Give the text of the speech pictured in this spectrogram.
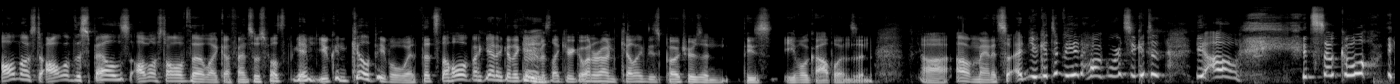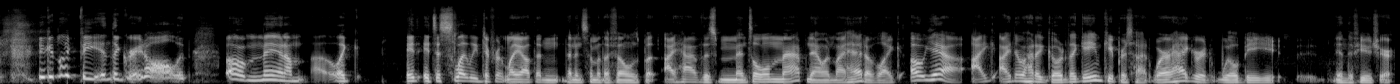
almost all of the spells, almost all of the like offensive spells of the game, you can kill people with. That's the whole mechanic of the game. Hmm. It's like you're going around killing these poachers and these evil goblins, and uh, oh man, it's so, and you get to be in Hogwarts. You get to yeah, oh, it's so cool. you can like be in the Great Hall, and oh man, I'm uh, like. It, it's a slightly different layout than than in some of the films, but I have this mental map now in my head of like, oh yeah, I, I know how to go to the gamekeeper's hut where Hagrid will be in the future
